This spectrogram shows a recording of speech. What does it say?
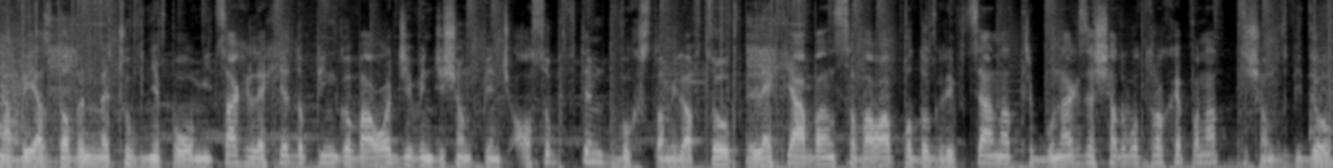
Na wyjazdowym meczu w Niepołomicach Lechie dopingowało 95 osób, w tym dwóch stomilowców. Lechia awansowała po dogrywce, a na trybunach zasiadło trochę ponad 1000 widzów.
